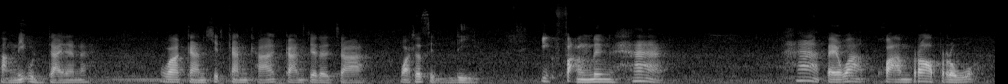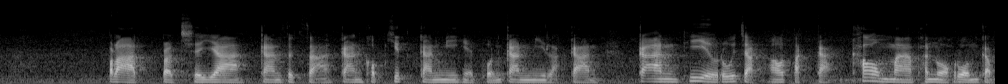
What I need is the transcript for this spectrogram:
ฝั่งนี้อุ่นใจแล้วนะ ว่าการคิดการค้าการเจรจาวาทศิลป์ดี อีกฝั่งหนึ่ง5 5 แปลว่าความรอบรู้ ปราดปรัชญาการศึกษาการขบคิดการมีเหตุผลการมีหลักการ การที่รู้จักเอาตรรกกะเข้ามาผนวกรวมกับ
